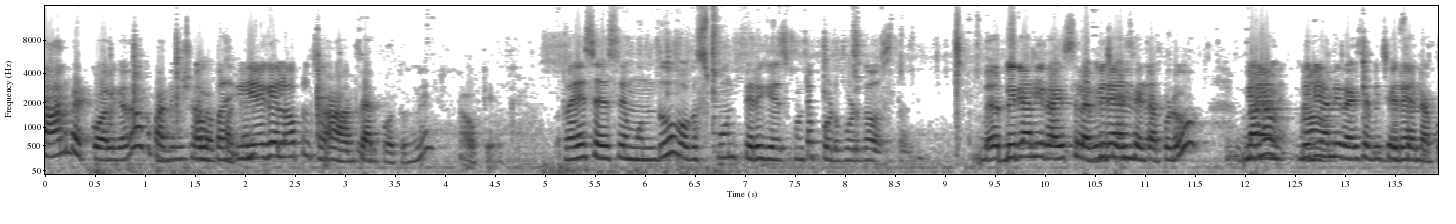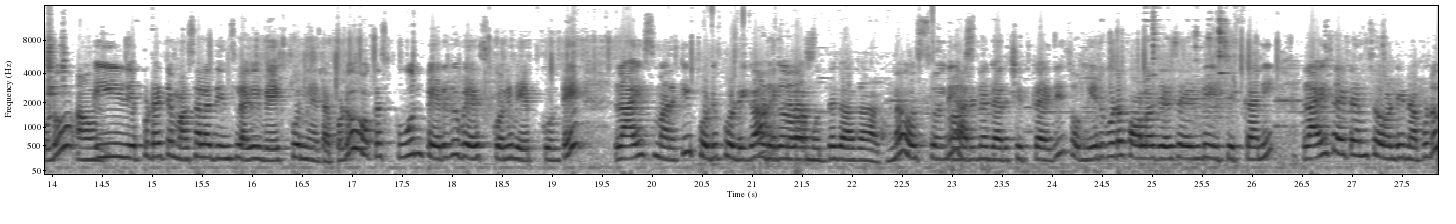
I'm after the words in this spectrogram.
నానబెట్టుకోవాలి కదా ఒక పది నిమిషాలు. వేగే లోపల సరిపోతుంది. ఓకే రైస్ వేసే ముందు ఒక స్పూన్ పెరుగు వేసుకుంటే పొడి పొడిగా వస్తుంది బిర్యానీ రైస్ అవి బిర్యానీ చేసేటప్పుడు మనం బిర్యానీ, రైస్ అవి చేసేటప్పుడు. ఈ ఎప్పుడైతే మసాలా దినుసులు అవి వేసుకునేటప్పుడు ఒక స్పూన్ పెరుగు వేసుకొని వేపుకుంటే రైస్ మనకి పొడి పొడిగా ముద్దగా కాకుండా వస్తుంది. అరుణ గారి చిట్కా ఇది. సో మీరు కూడా ఫాలో చేసేయండి ఈ చిట్కాని. రైస్ ఐటమ్స్ వండినప్పుడు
